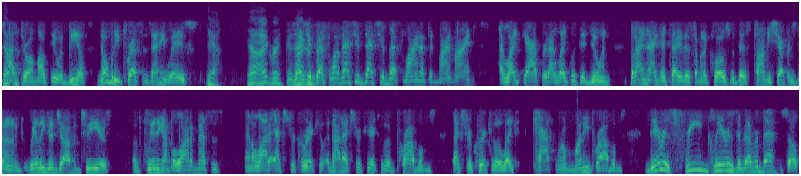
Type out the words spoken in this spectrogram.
Yep. I'd throw them out there with Beal. Nobody presses anyways. yeah, yeah, I agree. Because that's your best line. That's your that's your best lineup in my mind. I like Gafford. I like what they're doing. But I, I can tell you this. I'm going to close with this. Tommy Sheppard's done a really good job in two years of cleaning up a lot of messes and a lot of extracurricular, not extracurricular problems, extracurricular like cap room money problems. They're as free and clear as they've ever been. So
